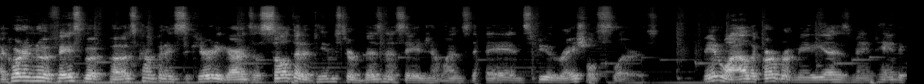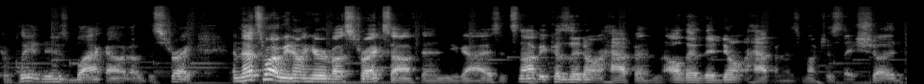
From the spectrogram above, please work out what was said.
According to a Facebook post, company security guards assaulted a Teamster business agent Wednesday and spewed racial slurs. Meanwhile, the corporate media has maintained a complete news blackout of the strike. And that's why we don't hear about strikes often, you guys. It's not because they don't happen, although they don't happen as much as they should.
